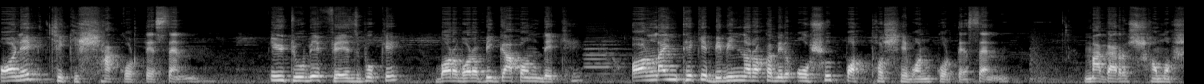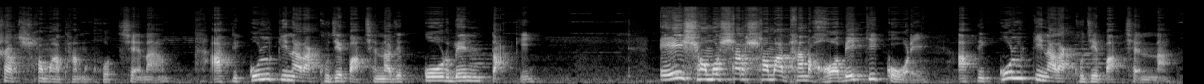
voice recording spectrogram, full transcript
অনেক চিকিৎসা করতেছেন। ইউটিউবে, ফেসবুকে বড় বড় বিজ্ঞাপন দেখে অনলাইন থেকে বিভিন্ন রকমের ওষুধপথ্য সেবন করতেছেন। মাগার সমস্যার সমাধান হচ্ছে না। আপনি কুল কিনারা খুঁজে পাচ্ছেন না যে করবেনটা কি। এই সমস্যার সমাধান হবে কি করে? আপনি কুল কিনারা খুঁজে পাচ্ছেন না।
